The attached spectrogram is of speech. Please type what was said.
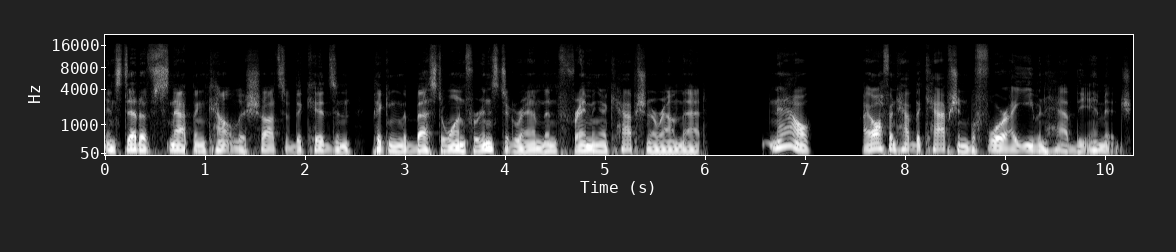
Instead of snapping countless shots of the kids and picking the best one for Instagram, then framing a caption around that, now I often have the caption before I even have the image.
